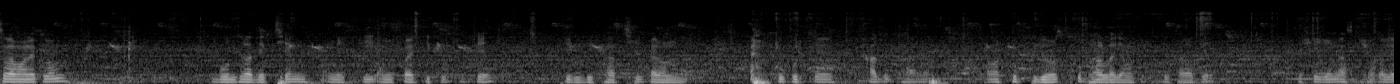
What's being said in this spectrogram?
আসসালামু আলাইকুম। বন্ধুরা দেখছেন, আমি একটি, আমি কয়েকটি কুকুরকে রুটি খাওয়াচ্ছি কারণ কুকুরকে খাদ্য খাওয়া আমার খুব প্রিয়, খুব ভালো লাগে আমার কুকুরকে খাওয়াতে। তো সেই জন্য আজকে সকালে,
